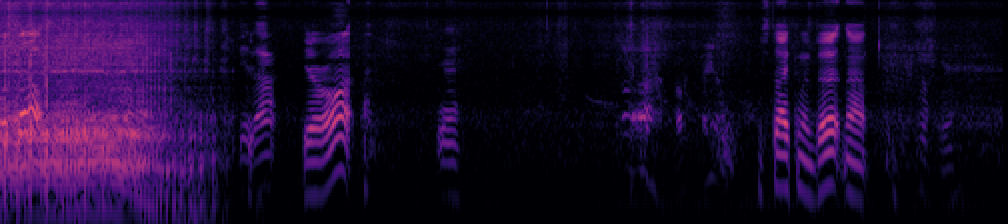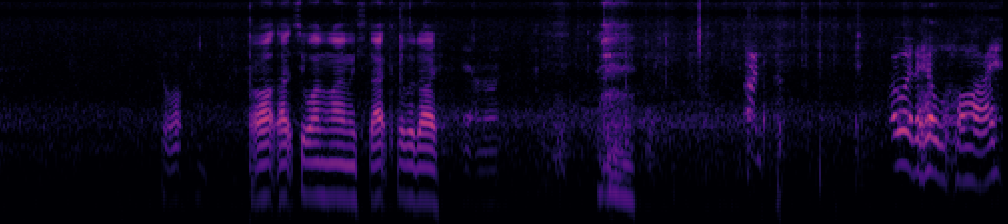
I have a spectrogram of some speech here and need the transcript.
What's up? Get that? You alright? Yeah. Just taking the dirt nap. Oh, yeah. Alright, that's your one and only stack for the day. Yeah, I know. I went a hell high,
